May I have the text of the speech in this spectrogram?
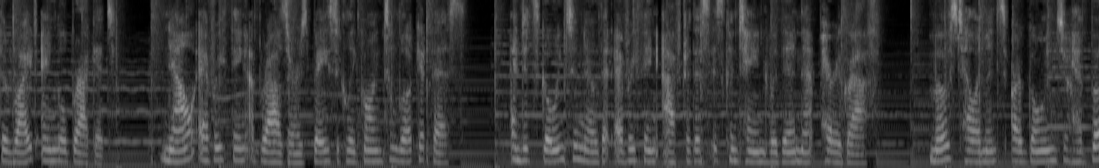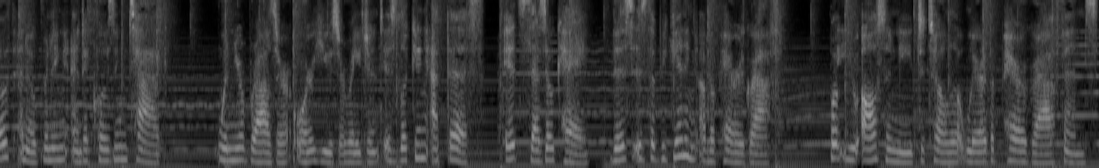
the right angle bracket. Now everything a browser is basically going to look at this. And it's going to know that everything after this is contained within that paragraph. Most elements are going to have both an opening and a closing tag. When your browser or user agent is looking at this, it says OK, this is the beginning of a paragraph but you also need to tell it where the paragraph ends.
